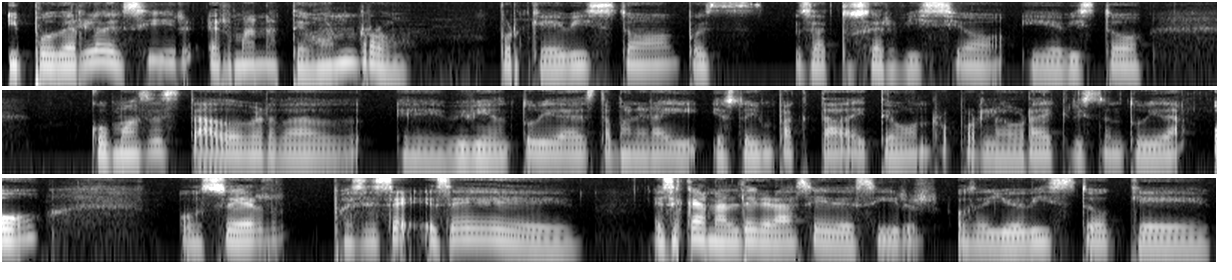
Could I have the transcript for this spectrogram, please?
y poderle decir, hermana, te honro, porque he visto pues, o sea, tu servicio y he visto cómo has estado, ¿verdad? Eh, viviendo tu vida de esta manera y, estoy impactada y te honro por la obra de Cristo en tu vida. O, o ser, pues, ese, ese, ese canal de gracia y decir, o sea, yo he visto que,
